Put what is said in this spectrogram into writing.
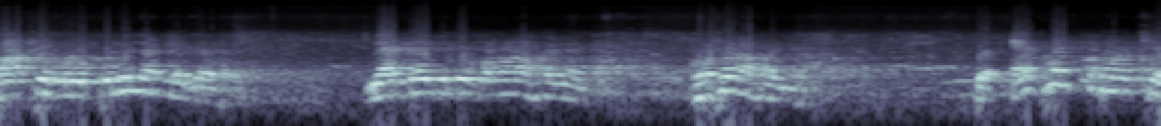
বাক্সগুলো কুমিল্লা নিয়ে যাবে মেঘনায় কিন্তু গণনা হয় নাই, ঘোষণা হয় নাই। তো এখন কথা হচ্ছে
